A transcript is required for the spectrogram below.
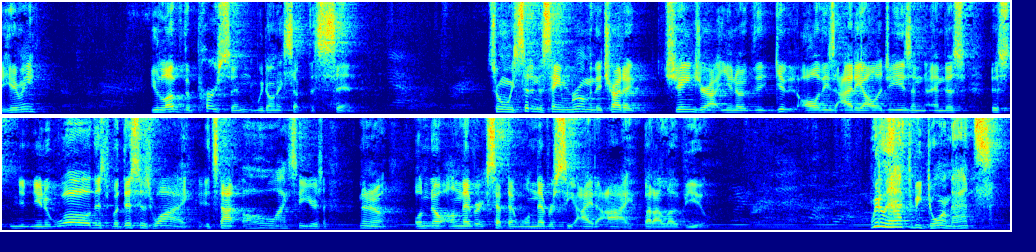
You hear me? You love the person, we don't accept the sin. So when we sit in the same room and they try to change your, you know, give all these ideologies and, and this, this, you know, whoa, this, but this is why. It's not, oh, I see yours. No, no, no. Well, no, I'll never accept that. We'll never see eye to eye, but I love you. We don't have to be doormats.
